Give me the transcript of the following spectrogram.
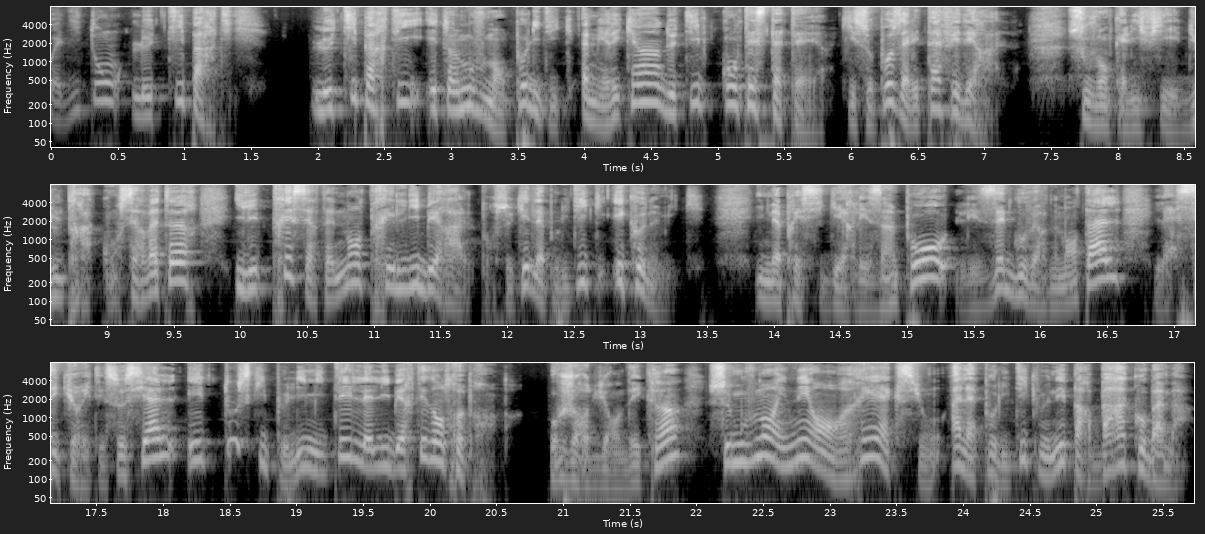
Pourquoi dit-on le Tea Party? Le Tea Party est un mouvement politique américain de type contestataire qui s'oppose à l'État fédéral. Souvent qualifié d'ultra-conservateur, il est très certainement très libéral pour ce qui est de la politique économique. Il n'apprécie guère les impôts, les aides gouvernementales, la sécurité sociale et tout ce qui peut limiter la liberté d'entreprendre. Aujourd'hui en déclin, ce mouvement est né en réaction à la politique menée par Barack Obama.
